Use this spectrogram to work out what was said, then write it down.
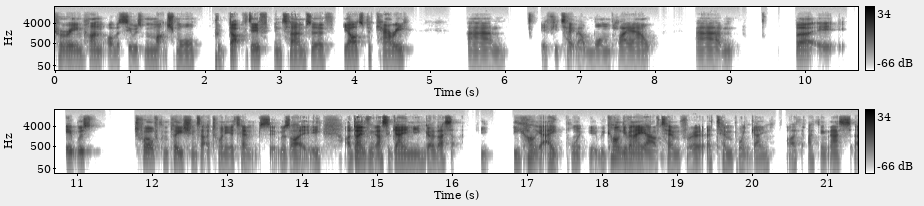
Kareem Hunt obviously was much more productive in terms of yards per carry. Um, if you take that one play out, um, but it, it was 12 completions out of 20 attempts. It was like I don't think that's a game you can go. That's you, can't get eight point. We can't give an eight out of 10 for a, a 10 point game. I, I think that's. Uh,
